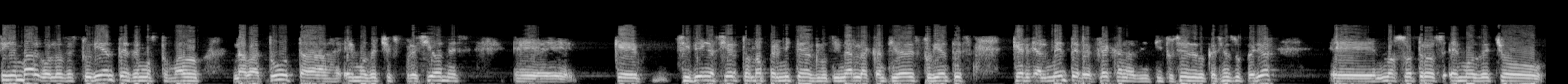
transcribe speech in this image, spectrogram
Sin embargo, los estudiantes hemos tomado la batuta, hemos hecho expresiones eh, que, si bien es cierto, no permiten aglutinar la cantidad de estudiantes que realmente reflejan las instituciones de educación superior, eh, nosotros hemos hecho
